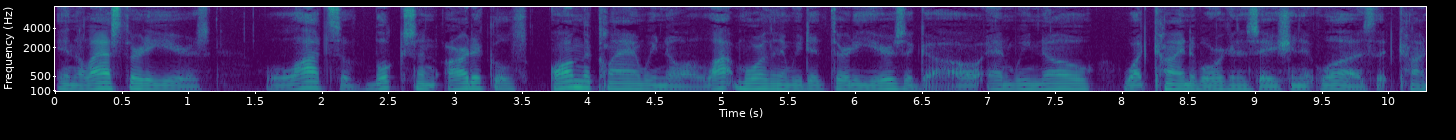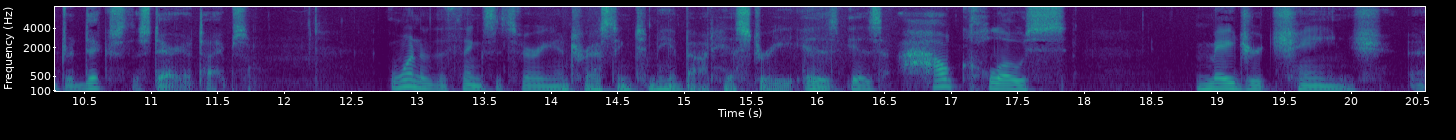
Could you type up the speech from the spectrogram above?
in the last 30 years, lots of books and articles on the Klan. We know a lot more than we did 30 years ago, and we know what kind of organization it was that contradicts the stereotypes. One of the things that's very interesting to me about history is is how close major change uh,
